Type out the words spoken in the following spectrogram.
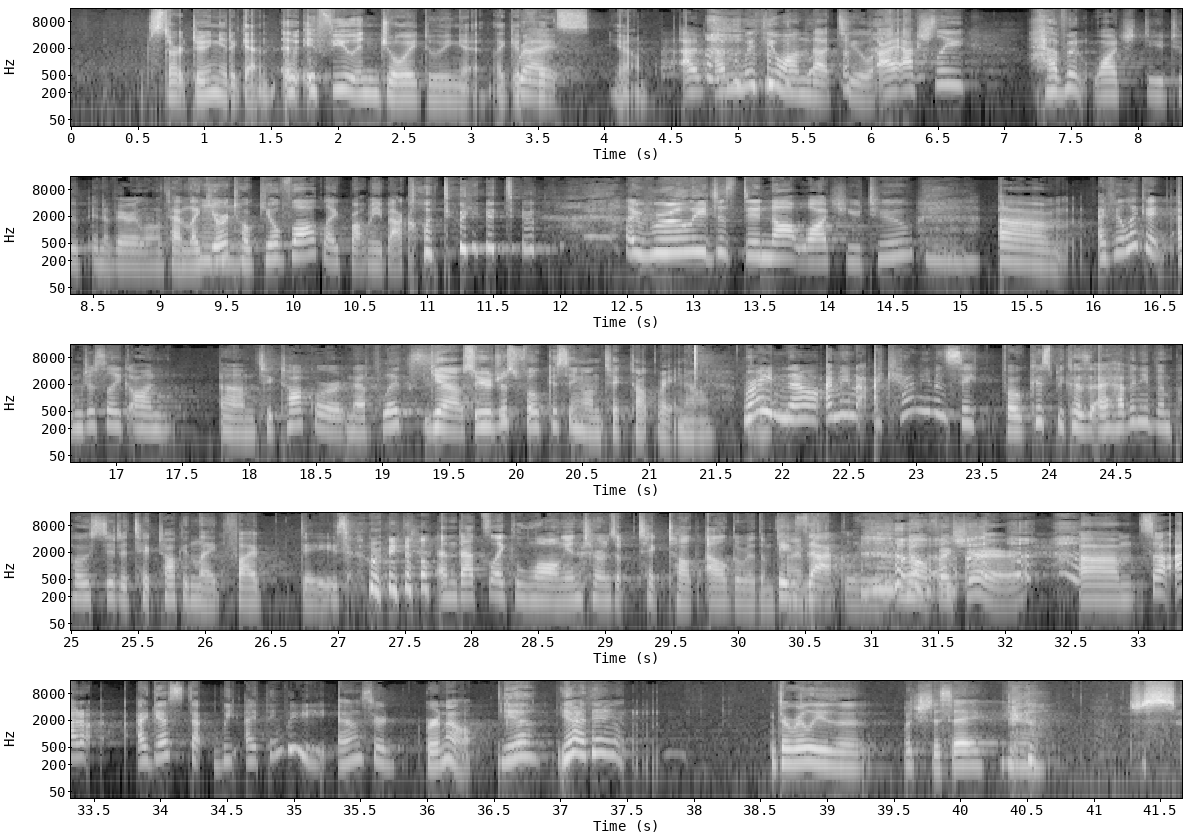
start doing it again if you enjoy doing it. Like if Right. it's yeah. I, I'm with you on that too. I actually haven't watched YouTube in a very long time. Like your Tokyo vlog, like brought me back onto YouTube. I really just did not watch YouTube. Um, I feel like I, I'm just like on um, TikTok or Netflix. Yeah, so you're just focusing on TikTok right now. Right now, I mean, I can't even say focus because I haven't even posted a TikTok in like five days right now. And that's like long in terms of TikTok algorithm time. right? Exactly. no, for sure. Um, so I, don't- I guess that we, I think we answered burnout. Yeah. Yeah, I think there really isn't much to say. Yeah. just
